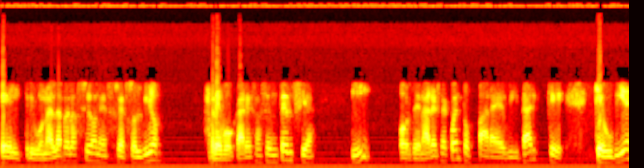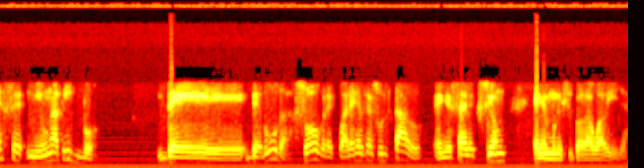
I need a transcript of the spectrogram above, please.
el Tribunal de Apelaciones resolvió revocar esa sentencia y ordenar el recuento para evitar que, que hubiese ni un atisbo de, de duda sobre cuál es el resultado en esa elección en el municipio de Aguadilla.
